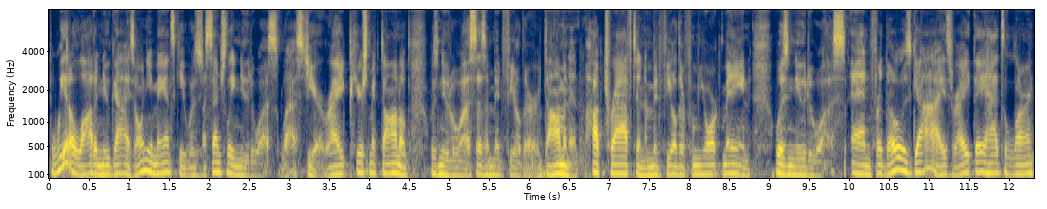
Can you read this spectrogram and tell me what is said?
but we had a lot of new guys. Owen Umansky was essentially new to us last year, right? Pierce McDonald was new to us as a midfielder, dominant. Huck Trafton, a midfielder from York, Maine, was new to us. And for those guys, right, they had to learn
